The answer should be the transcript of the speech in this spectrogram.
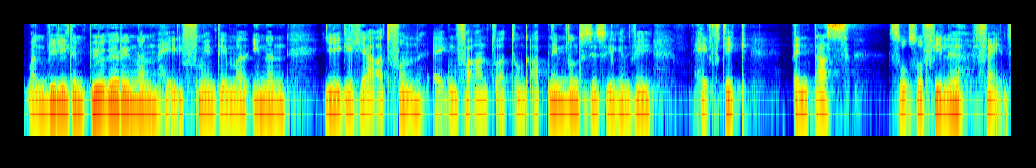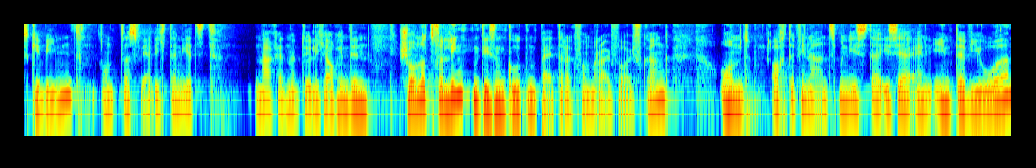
man will den Bürgerinnen helfen, indem man ihnen jegliche Art von Eigenverantwortung abnimmt. Und es ist irgendwie heftig, wenn das so, so viele Fans gewinnt. Und das werde ich dann jetzt nachher natürlich auch in den Shownotes verlinken, diesen guten Beitrag vom Ralf Wolfgang. Und auch der Finanzminister ist ja ein Interviewer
